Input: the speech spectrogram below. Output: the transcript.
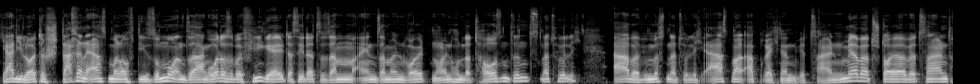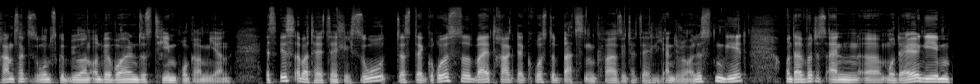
Ja, die Leute starren erstmal auf die Summe und sagen, oh, das ist aber viel Geld, das ihr da zusammen einsammeln wollt. 900.000 sind es natürlich. Aber wir müssen natürlich erstmal abrechnen. Wir zahlen Mehrwertsteuer, wir zahlen Transaktionsgebühren und wir wollen ein System programmieren. Es ist aber tatsächlich so, dass der größte Beitrag, der größte Batzen quasi tatsächlich an die Journalisten geht. Und da wird es ein äh, Modell geben,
